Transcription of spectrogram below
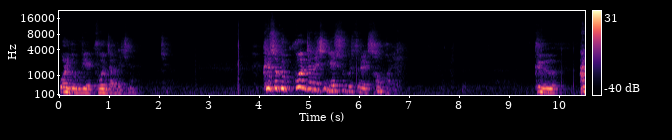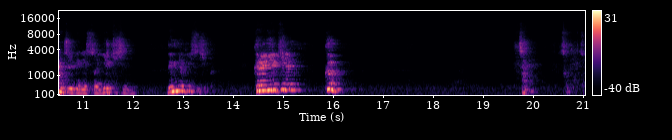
오늘도 우리의 구원자가 되시는 주. 그래서 그 구원자 되신 예수 그리스도를 선포해. 그 안질병에서 일으키시는 능력이 있으시고 그를 일으키는 그잘 소개해줘.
